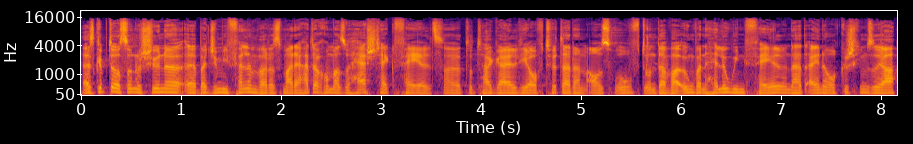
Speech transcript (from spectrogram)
Es gibt auch so eine schöne, äh, bei Jimmy Fallon war das mal, der hat auch immer so Hashtag-Fails, äh, total geil, die er auf Twitter dann ausruft. Und da war irgendwann Halloween-Fail und da hat einer auch geschrieben, so ja,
